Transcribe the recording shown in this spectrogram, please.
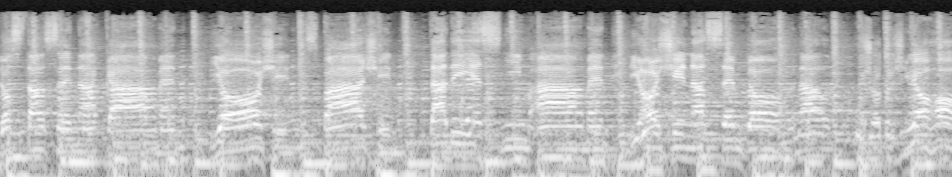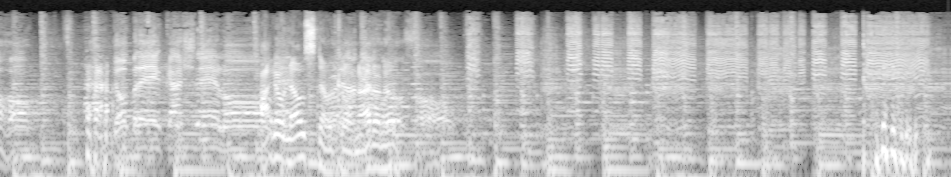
dostal se na kámen, Jožin z Bážin, tady je s ním ámen. Jožina jsem dohnal, už ho držím, johoho, dobré kaštélo. I don't know, Snowcone. I don't know.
